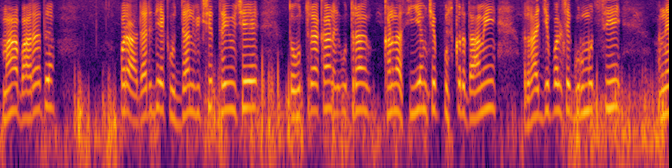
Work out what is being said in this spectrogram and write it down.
મહાભારત પર આધારિત એક ઉદ્યાન વિકસિત થયું છે? તો ઉત્તરાખંડ, ઉત્તરાખંડના સીએમ છે પુષ્કર ધામી, રાજ્યપાલ છે ગુરમુખસિંહ અને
